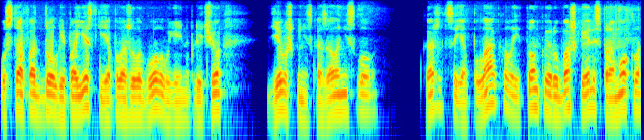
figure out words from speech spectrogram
Устав от долгой поездки, я положила голову ей на плечо. Девушка не сказала ни слова. Кажется, я плакала, и тонкая рубашка Элис промокла.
